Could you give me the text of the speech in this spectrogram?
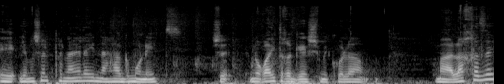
למשל, פנה אליי נהג מונית, שנורא התרגש מכל המהלך הזה.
